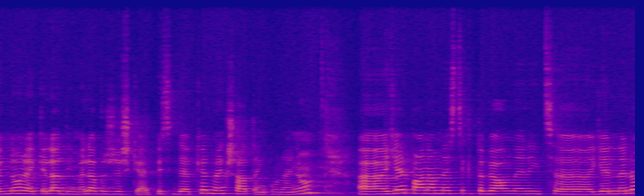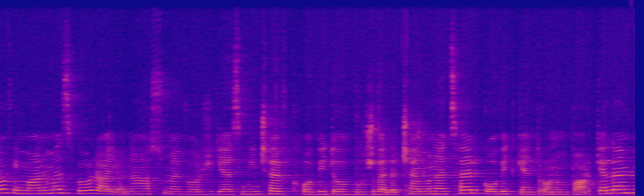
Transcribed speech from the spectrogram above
եւ նոր եկել է դիմել է բժշկի։ Այդպիսի դեպքեր մենք շատ ենք ունենում Երբ անամնեստիկ տվյալներից ելնելով իմանում ես, որ այո, նա ասում է, որ ես մինչև իդով բուժվելը չեմ ունեցել, իդ կենտրոնում պարկել եմ,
